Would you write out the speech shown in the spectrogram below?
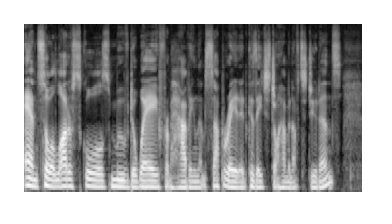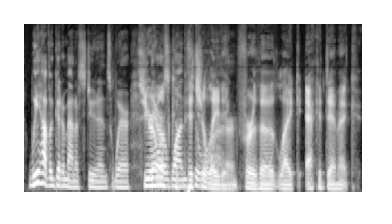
and so a lot of schools moved away from having them separated because they just don't have enough students. We have a good amount of students where So you're almost capitulating are- for the like academic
